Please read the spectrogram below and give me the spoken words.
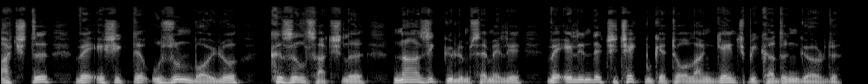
Açtı ve eşikte uzun boylu, kızıl saçlı, nazik gülümsemeli ve elinde çiçek buketi olan genç bir kadın gördü.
